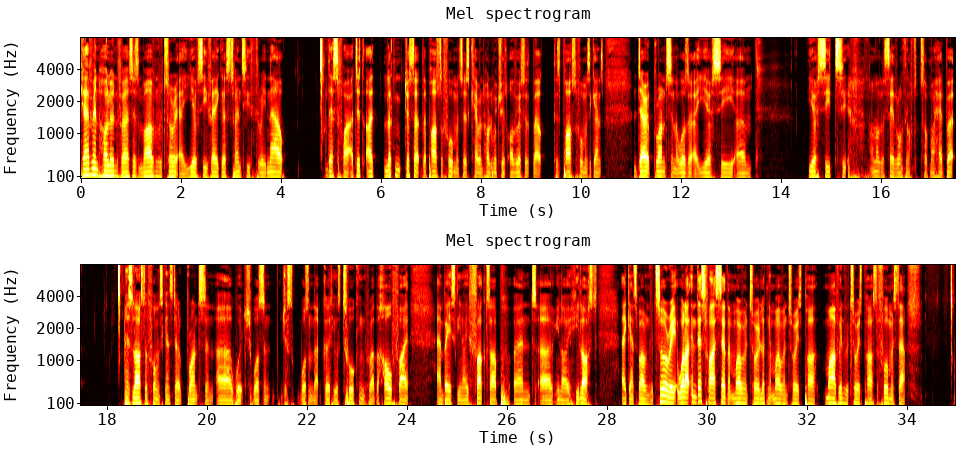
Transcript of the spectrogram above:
Kevin Holland versus Marvin Vettori at UFC Vegas 23. Now, this fight, I did, I looking just at the past performances, Kevin Holland, which was obvious that his past performance against Derek Brunson, was at UFC, um, UFC two. I'm not going to say the wrong thing off the top of my head, but his last performance against Derek Brunson, uh, which wasn't just wasn't that good. He was talking throughout the whole fight, and basically, you know, he fucked up, and uh, you know, he lost against Marvin Vettori. Well, in this fight, I said that Marvin Vettori, looking at Marvin Vettori's part, Marvin Vettori's past performance, that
